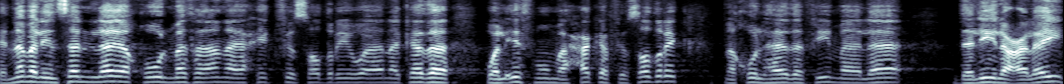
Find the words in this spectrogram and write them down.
إنما الإنسان لا يقول مثلا أنا يحيك في صدري وأنا كذا والإثم ما حكى في صدرك. نقول هذا فيما لا دليل عليه.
